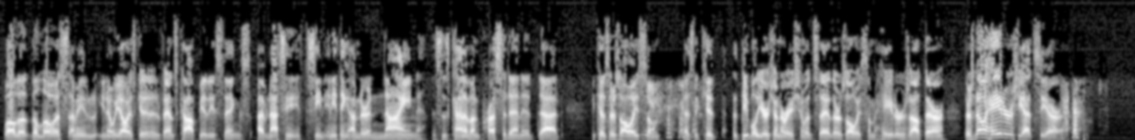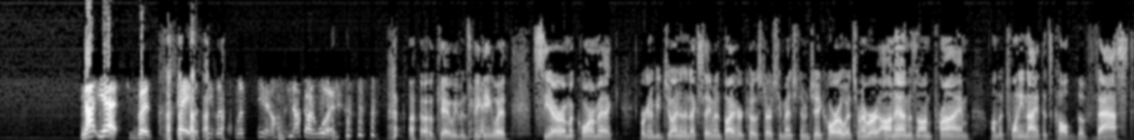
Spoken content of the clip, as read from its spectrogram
Well, the the lowest. I mean, you know, we always get an advance copy of these things. I've not seen seen anything under a nine. This is kind of unprecedented. That because there's always some, Yeah. as the kid, the people your generation would say, there's always some haters out there. There's no haters yet, Sierra. Not yet, but hey, let's see, let's let's you know knock on wood. okay, we've been speaking with Sierra McCormick. We're going to be joined in the next segment by her co-star. She mentioned him, Jake Horowitz. Remember, on Amazon Prime on the 29th, it's called The Vast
